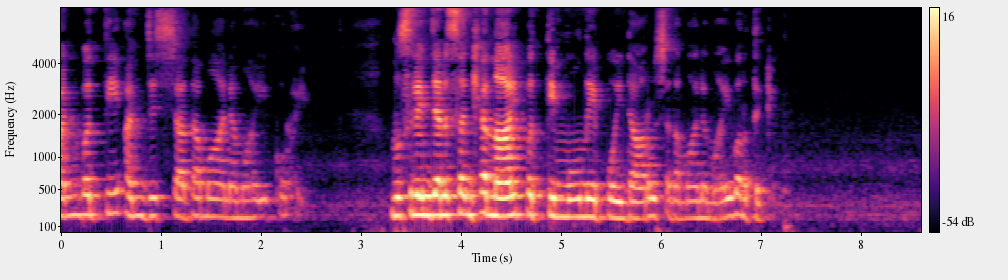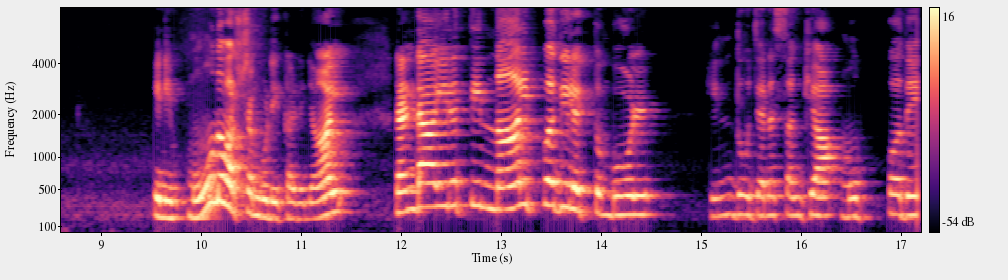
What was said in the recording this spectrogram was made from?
അൻപത്തി അഞ്ച് ശതമാനമായി കുറയും. മുസ്ലിം ജനസംഖ്യ നാൽപ്പത്തി മൂന്ന് പോയിന്റ് ആറ് ശതമാനമായി വർദ്ധിക്കും. ഇനി മൂന്ന് വർഷം കൂടി കഴിഞ്ഞാൽ രണ്ടായിരത്തി നാൽപ്പതിലെത്തുമ്പോൾ ഹിന്ദു ജനസംഖ്യ മുപ്പത്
